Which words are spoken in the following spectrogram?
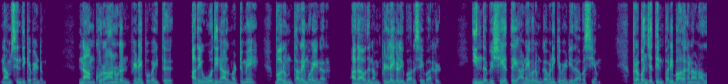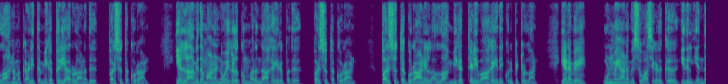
நாம் சிந்திக்க வேண்டும். நாம் குரானுடன் பிணைப்பு வைத்து அதை ஓதினால் மட்டுமே வரும் தலைமுறையினர் அதாவது நம் பிள்ளைகள் இவ்வாறு செய்வார்கள். இந்த விஷயத்தை அனைவரும் கவனிக்க வேண்டியது அவசியம். பிரபஞ்சத்தின் பரிபாலகனான அல்லாஹ் நமக்கு அளித்த மிகப்பெரிய அருளானது பரிசுத்த குரான் எல்லாவிதமான நோய்களுக்கும் மருந்தாக இருப்பது பரிசுத்த குரான் பரிசுத்த குரானில் அல்லாஹ் மிக தெளிவாக இதை குறிப்பிட்டுள்ளான். எனவே உண்மையான விசுவாசிகளுக்கு இதில் எந்த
